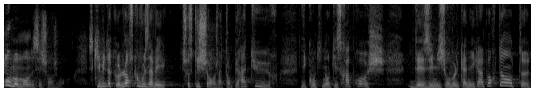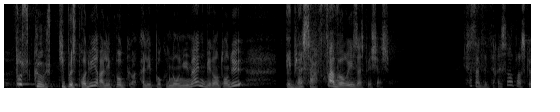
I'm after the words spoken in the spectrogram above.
au moment de ces changements. Ce qui veut dire que lorsque vous avez des choses qui changent, la température, des continents qui se rapprochent, des émissions volcaniques importantes, tout ce qui peut se produire à l'époque non humaine, bien entendu, eh bien ça favorise la spéciation. Et ça, c'est intéressant parce que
